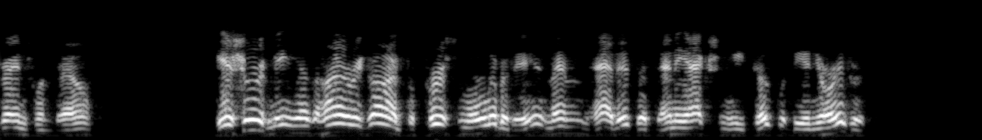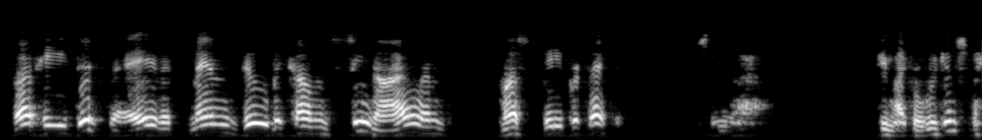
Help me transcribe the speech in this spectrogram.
strange one, pal. He assured me he has a high regard for personal liberty and then added that any action he took would be in your interest. But he did say that men do become senile and must be protected. Senile. He might rule against me.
